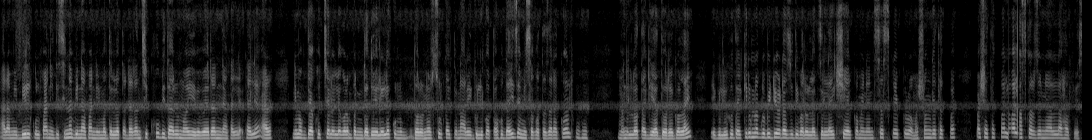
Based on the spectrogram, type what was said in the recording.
আর আমি বিলকুল পানি দিছি না, বিনা পানির মধ্যে লতাটা রাঁধছি। খুবই দারুণ হয় এইভাবে রান্না খাইলে খাইলে। আর নিমখ দেওয়া খুঁজছে লইলে, গরম পানিটা ধুয়ে লইলে কোনো ধরনের চুলকাইতো না। আর এগুলি কথা হুদাই যে মিশা কথা যারা কল মানে লতা গিয়া ধরে গলায়, এগুলি হুদাই। কিরম লাগল ভিডিওটা? যদি ভালো লাগছে like share comment and subscribe করো। আমার সঙ্গে থাকবা, পাশে থাকবা। আজকার জন্য আল্লাহ হাফেজ।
